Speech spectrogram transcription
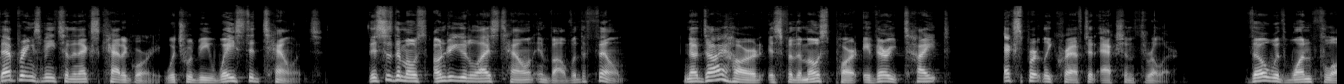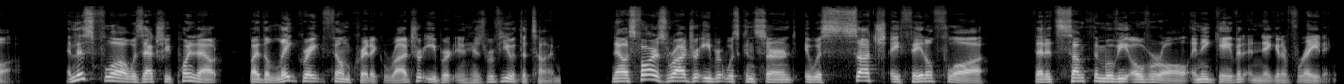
That brings me to the next category, which would be wasted talent. This is the most underutilized talent involved with the film. Now, Die Hard is for the most part a very tight, expertly crafted action thriller, though with one flaw. And this flaw was actually pointed out by the late great film critic Roger Ebert in his review at the time. Now, as far as Roger Ebert was concerned, it was such a fatal flaw that it sunk the movie overall and he gave it a negative rating.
